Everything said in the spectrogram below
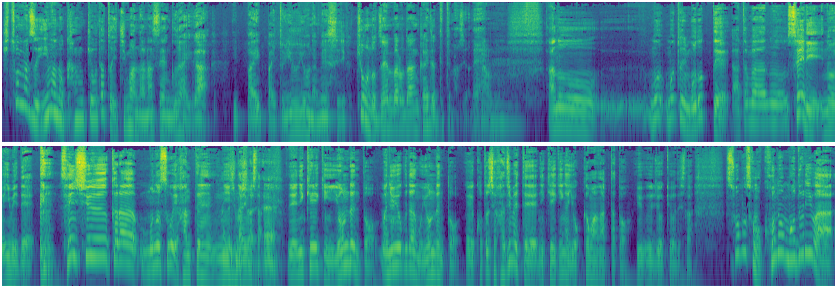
ひとまず今の環境だと1万7000円ぐらいが、いっぱいいっぱいというようなメッセージが今日の前場の段階では出てますよね。あのも元に戻って頭の整理の意味で 先週からものすごい反転になりました。ねで日経平均4連投、まあ、ニューヨークダウも4連投、えー今年初めて日経平均が4日も上がったという状況でした。そもそもこの戻りは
